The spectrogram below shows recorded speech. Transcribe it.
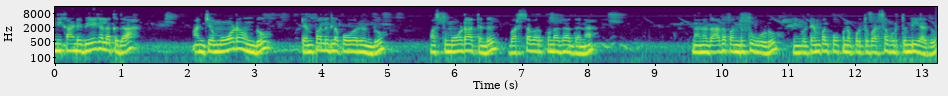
ಇನಿ ಕಾಂಡೆ ಬೇಗ ಲಕದ. ಅಂಚ ಮೋಡ ಉಂಡು ಟೆಂಪಲ್ಗ್ಲ ಪೋವರೆ ಉಂಡು. ಮಸ್ತ್ ಮೋಡ ಆತಂಡ್ ಬರ್ಸ ಬರ್ಪುನದಾದನ ನನ್ನ ದಾದ ಪಂದು ತೂವೋಡು ಎಂಕುಲು ಟೆಂಪಲ್ ಪೋಪುನ ಪುಡ್ತು ಬರ್ಸ ಬುಡ್ತುಂಡಿ ಅದು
